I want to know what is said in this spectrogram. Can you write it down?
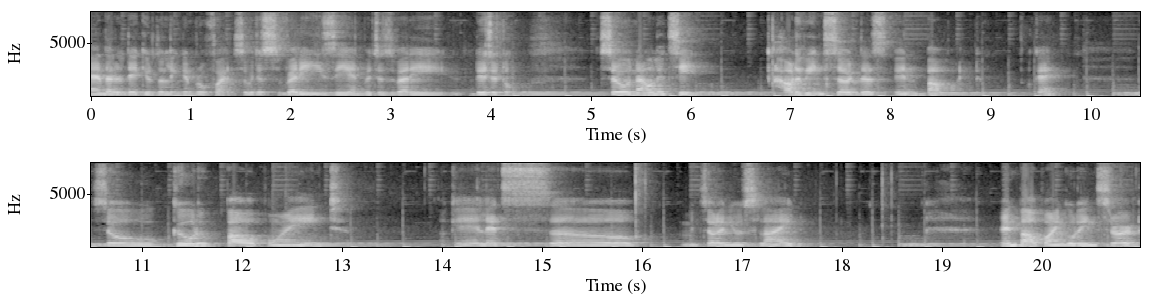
and that will take you to the LinkedIn profile. So which is very easy and which is very digital. So now let's see how do we insert this in PowerPoint. Okay. So go to PowerPoint. Okay, let's uh, insert a new slide. In PowerPoint, go to Insert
